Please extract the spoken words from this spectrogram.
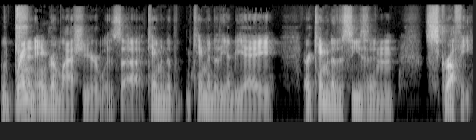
Brandon Ingram last year was uh, came into came into the NBA or came into the season scruffy.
